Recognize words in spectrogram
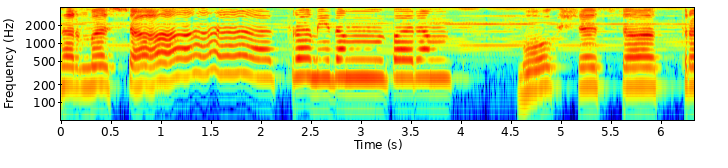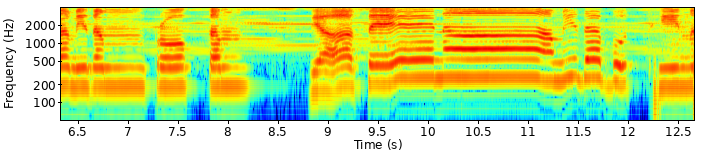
ധർമ്മശാസ്ത്രമിദം പരം മോക്ഷശാസ്ത്രമിതം പ്രോക്തം. വ്യാസേനാമിതബുദ്ധിന.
